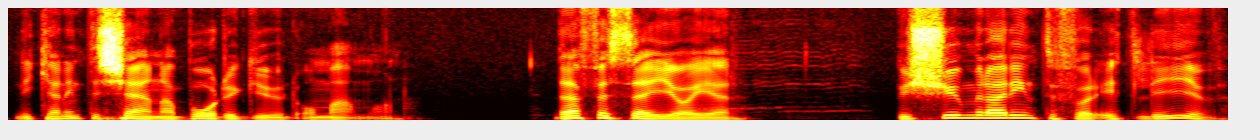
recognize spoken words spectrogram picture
Ni kan inte tjäna både Gud och mammon. Därför säger jag er, bekymra er inte för ert liv,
